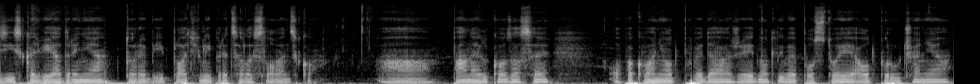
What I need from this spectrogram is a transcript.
získať vyjadrenia, ktoré by platili pre celé Slovensko. A pán Elko zase opakovane odpovedá, že jednotlivé postoje a odporúčania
